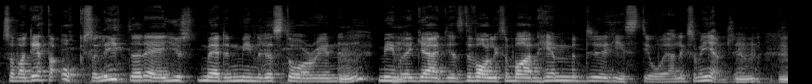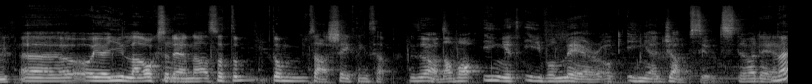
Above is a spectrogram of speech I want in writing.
så var detta också lite det, just med den mindre storyn, Mm. mindre gadgets. Det var liksom bara en hämndhistoria liksom egentligen. Mm. Eh, och jag gillar också den, så att de, de så här, shake things up. Ja, det var inget Evil Lair och inga jumpsuits. Det var det. Nej. det var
